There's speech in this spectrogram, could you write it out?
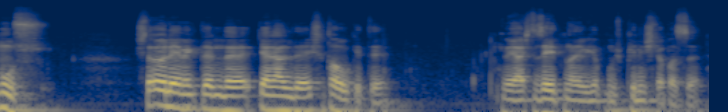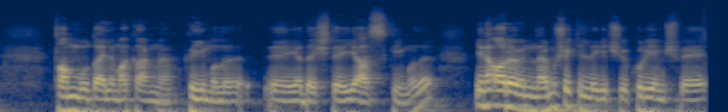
muz. İşte öğle yemeklerinde genelde işte tavuk eti veya işte zeytinyağı yapılmış pirinç lapası tam buğdaylı makarna, kıymalı e, ya da işte yağsız kıymalı. Yine ara öğünler bu şekilde geçiyor kuru yemiş ve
